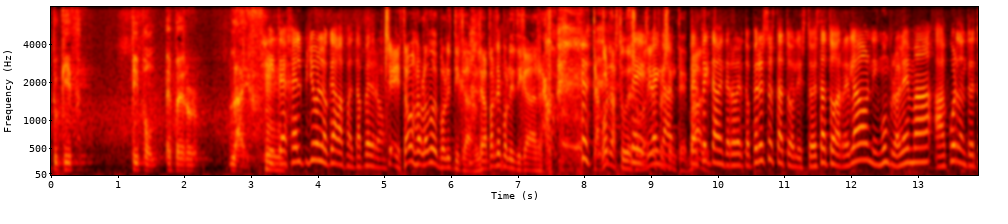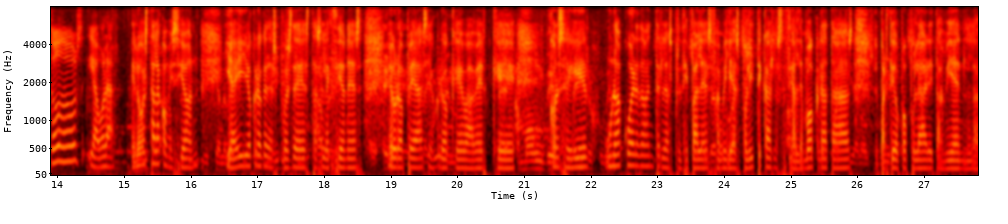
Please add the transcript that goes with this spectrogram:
to give people a better life. Y te help you en lo que haga falta, Pedro. Sí, estamos hablando de política, de la parte política. ¿Te acuerdas tú de eso? Sí, ¿Lo tienes venga, presente? Vale. Perfectamente, Roberto. Pero esto está todo listo, está todo arreglado, ningún problema, acuerdo entre todos y a volar. Y luego está la comisión y ahí yo creo que después de estas elecciones europeas yo creo que va a haber que conseguir un acuerdo entre las principales familias políticas, los socialdemócratas, el Partido Popular y también los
